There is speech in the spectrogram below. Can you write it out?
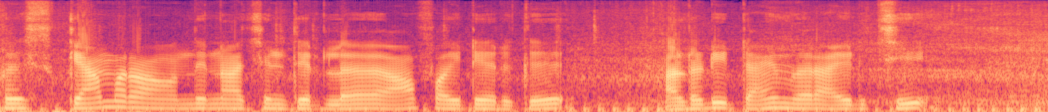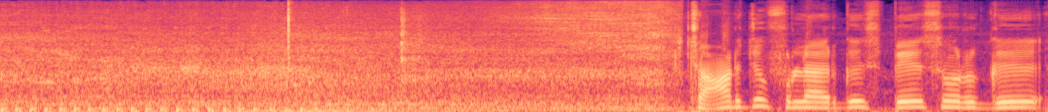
ப்ளஸ் கேமரா வந்து என்னாச்சுன்னு தெரியல. ஆஃப் ஆகிட்டே இருக்குது ஆல்ரெடி டைம் வேறு ஆயிடுச்சு. சார்ஜும் ஃபுல்லாக இருக்குது ஸ்பேஸும் இருக்குது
